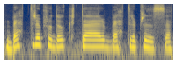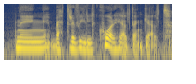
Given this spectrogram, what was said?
bättre produkter, bättre prissättning, bättre villkor helt enkelt.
